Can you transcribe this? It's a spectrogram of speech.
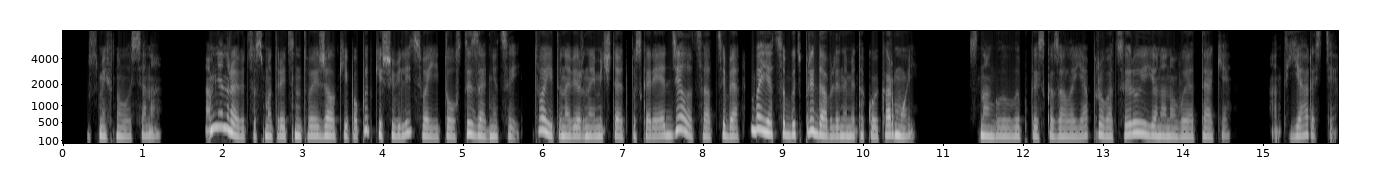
— усмехнулась она. «А мне нравится смотреть на твои жалкие попытки шевелить своей толстой задницей. Твои-то, наверное, мечтают поскорее отделаться от тебя, боятся быть придавленными такой кормой». С наглой улыбкой сказала я, провоцируя ее на новые атаки. От ярости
